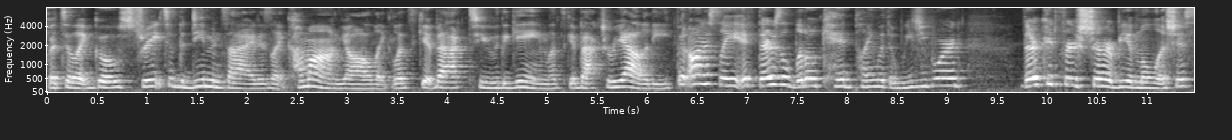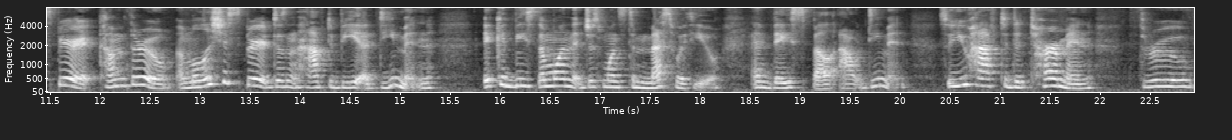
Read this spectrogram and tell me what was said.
But to like go straight to the demon side is like, come on, y'all. Like, let's get back to the game. Let's get back to reality. But honestly, if there's a little kid playing with a Ouija board, there could for sure be a malicious spirit come through. A malicious spirit doesn't have to be a demon. It could be someone that just wants to mess with you and they spell out demon. So you have to determine through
